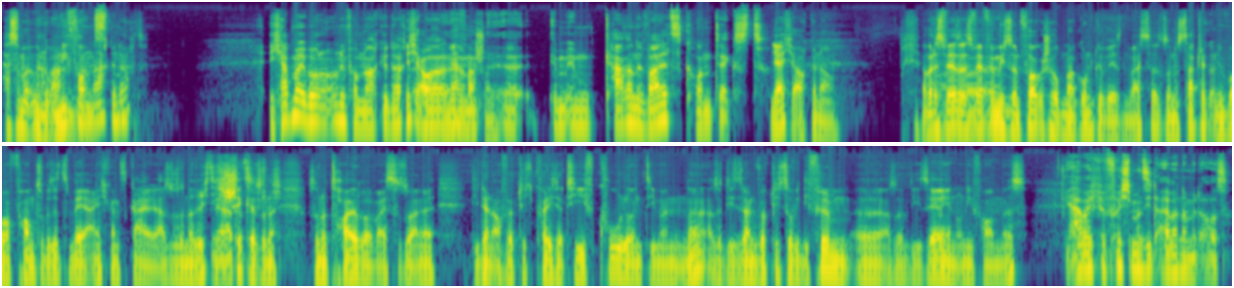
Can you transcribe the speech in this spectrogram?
Hast du mal über eine Uniform nachgedacht? ich habe mal über eine Uniform nachgedacht. Ich auch, aber, mehrfach ähm, schon. Äh, Im im Karnevalskontext. Ja, ich auch, genau. Aber das wäre das wär für mich so ein vorgeschobener Grund gewesen, weißt du? So eine Star Trek-Uniform zu besitzen wäre ja eigentlich ganz geil. Also so eine richtig Ja, schicke, so eine, so eine teure, weißt du, so eine, die dann auch wirklich qualitativ cool und die man, ne, also die dann wirklich so wie die Film, äh, also die Serienuniform ist. Ja, aber ich befürchte, man sieht albern damit aus.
